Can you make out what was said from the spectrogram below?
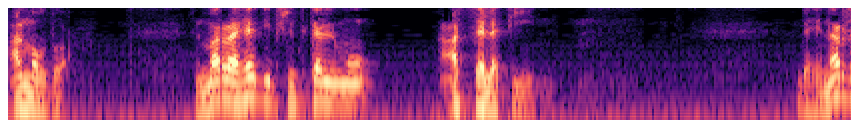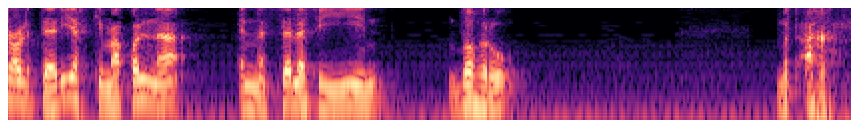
على الموضوع. المرة هذه باش نتكلموا على السلفيين. به نرجع للتاريخ كما قلنا إن السلفيين ظهروا متأخر.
